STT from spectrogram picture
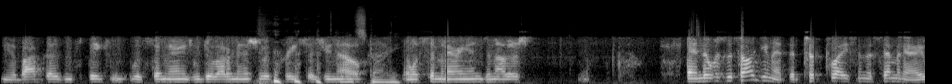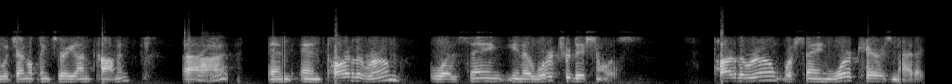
You know, Bob goes and speaks with seminarians. We do a lot of ministry with priests, as you know, and with seminarians and others. And there was this argument that took place in the seminary, which I don't think is very uncommon. Uh, right. And and part of the room was saying, you know, we're traditionalists. Part of the room were saying we're charismatics.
